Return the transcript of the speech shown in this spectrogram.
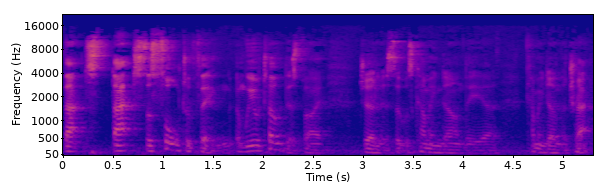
That's that's the sort of thing, and we were told this by journalists that was coming down the uh, coming down the track.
